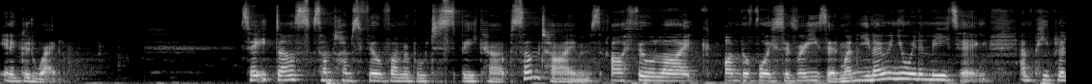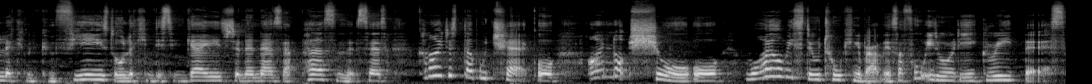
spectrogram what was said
in a good way. So it does sometimes feel vulnerable to speak up. Sometimes I feel like I'm the voice of reason. When you know when you're in a meeting and people are looking confused or looking disengaged and then there's that person that says, "Can I just double check?" or "I'm not sure," or "Why are we still talking about this? I thought we'd already agreed this."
